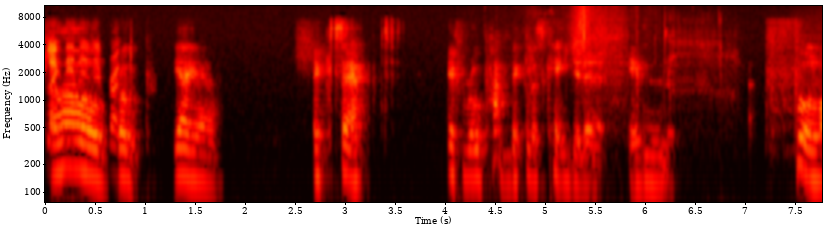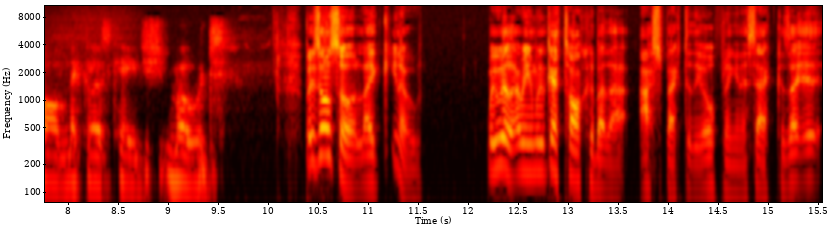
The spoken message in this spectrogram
like oh, they rope. rope. Yeah, yeah. Except if rope had Nicolas Cage in it in full on Nicolas Cage mode. But it's also like you know, we will. I mean, we'll get talking about that aspect of the opening in a sec because it,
